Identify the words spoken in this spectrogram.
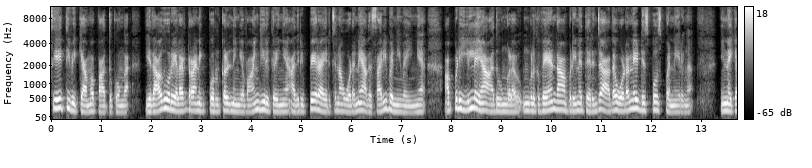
சேர்த்தி வைக்காமல் பார்த்துக்கோங்க ஏதாவது ஒரு எலக்ட்ரானிக் பொருட்கள் நீங்கள் வாங்கியிருக்கிறீங்க அது ரிப்பேர் ஆயிடுச்சுன்னா உடனே அதை சரி பண்ணி வைங்க. அப்படி இல்லையா? அது உங்களை உங்களுக்கு வேண்டாம் அப்படின்னு தெரிஞ்சு அதை உடனே டிஸ்போஸ் பண்ணிடுங்க இன்னைக்கு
